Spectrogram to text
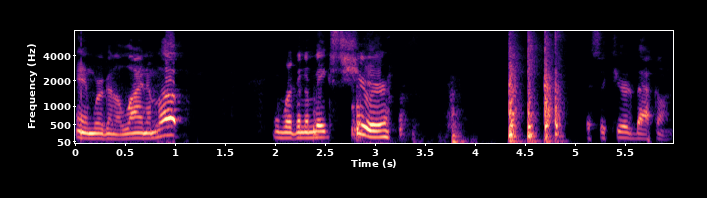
And we're going to line them up and we're going to make sure it's secured back on.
